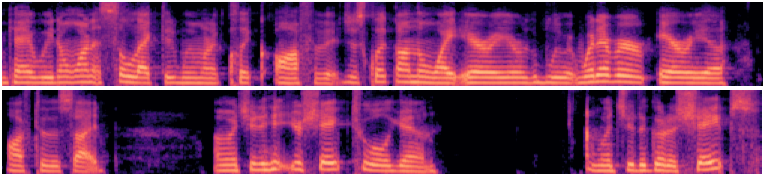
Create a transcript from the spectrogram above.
Okay. We don't want it selected. We want to click off of it. Just click on the white area or the blue, whatever area off to the side. I want you to hit your shape tool again. I want you to go to shapes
